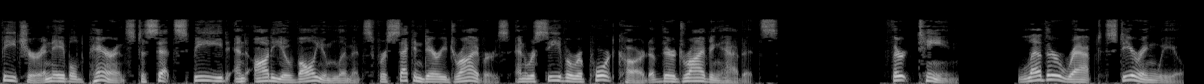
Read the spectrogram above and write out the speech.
feature enabled parents to set speed and audio volume limits for secondary drivers and receive a report card of their driving habits. 13. Leather wrapped steering wheel.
